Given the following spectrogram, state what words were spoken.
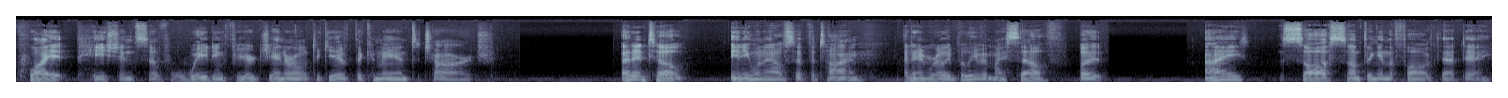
quiet patience of waiting for your general to give the command to charge. I didn't tell anyone else at the time. I didn't really believe it myself, but I saw something in the fog that day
